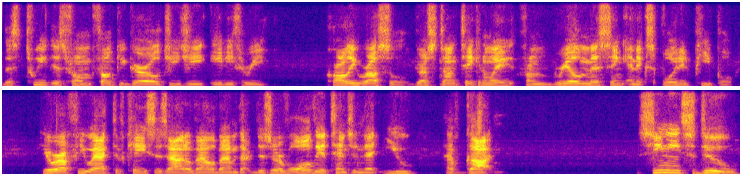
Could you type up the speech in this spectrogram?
This tweet is from Funky Girl GG83. Carlee Russell, your stunt taken away from real missing and exploited people. Here are a few active cases out of Alabama that deserve all the attention that you have gotten. She needs to do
